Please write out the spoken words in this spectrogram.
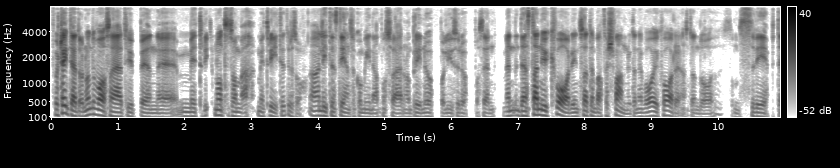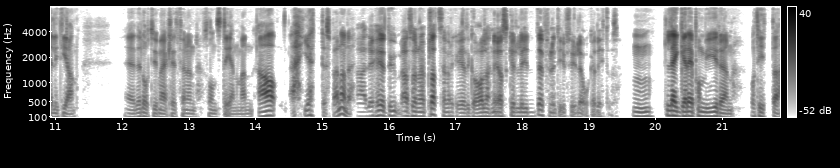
Först tänkte jag att om det var så här typ en eh, metri, något som, ah, meteorit heter det så? En liten sten som kom in i atmosfären och brinner upp och lyser upp och sen, men den stannar ju kvar, det är inte så att den bara försvann utan den var ju kvar där en stund och som svepte lite grann. Eh, Det låter ju märkligt för en sån sten men ja, äh, jättespännande. Ja, det är helt, alltså den här platsen verkar helt galen. Jag skulle definitivt vilja åka dit alltså. Mm. Lägga det på myren och titta.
